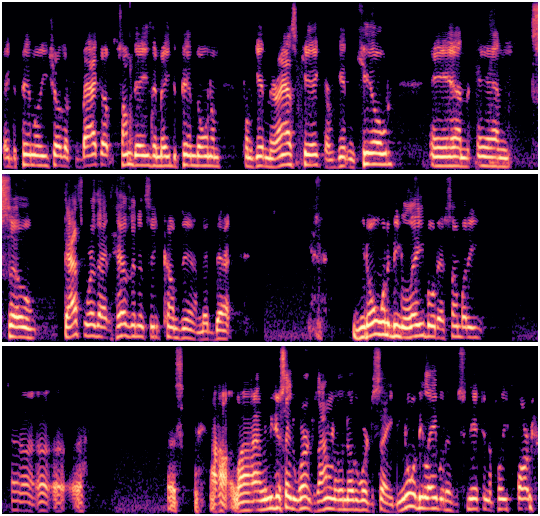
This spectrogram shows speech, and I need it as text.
They depend on each other for backup. Some days they may depend on them from getting their ass kicked or getting killed, and and so that's where that hesitancy comes in. That that you don't want to be labeled as somebody. Uh, uh, uh, uh well, let me just say the word because I don't know another word to say. You don't want to be labeled as a snitch in the police department.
